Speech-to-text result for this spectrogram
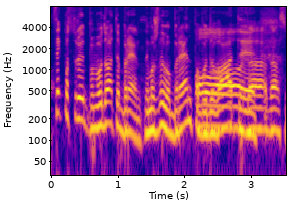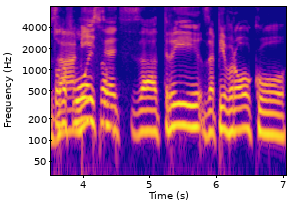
Це як построїти побудувати бренд. Неможливо бренд О, побудувати. да, да, За місяць, за три, за півроку,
